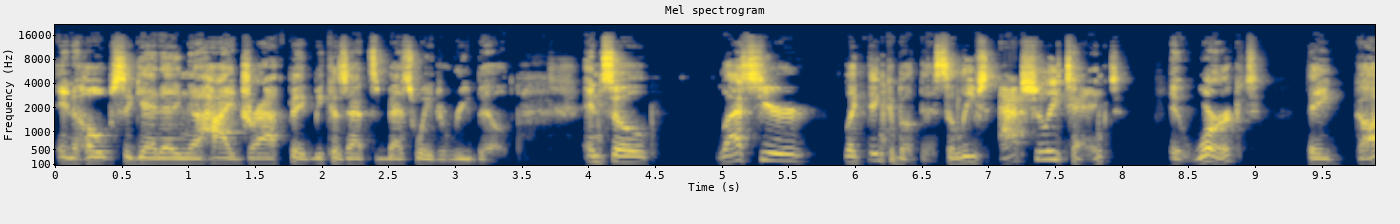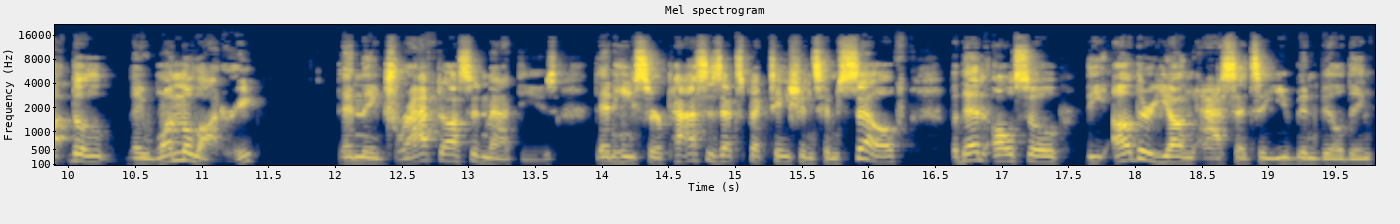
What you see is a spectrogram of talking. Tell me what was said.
in hopes of getting a high draft pick because that's the best way to rebuild. And so last year, like think about this. The Leafs actually tanked. It worked. They got the they won the lottery. Then they draft Auston Matthews. Then he surpasses expectations himself. But then also the other young assets that you've been building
